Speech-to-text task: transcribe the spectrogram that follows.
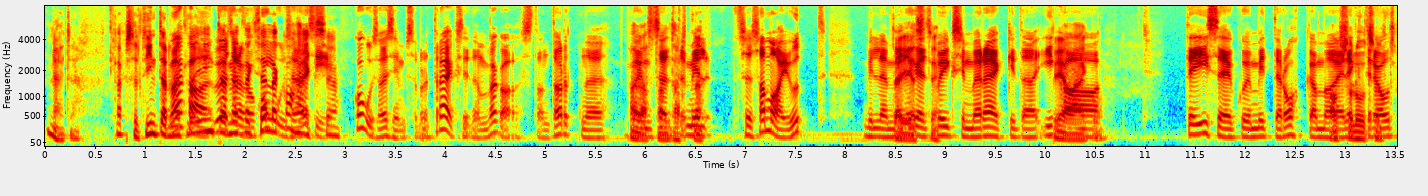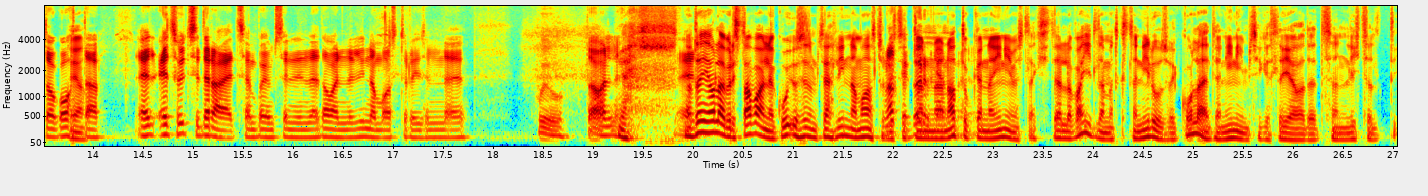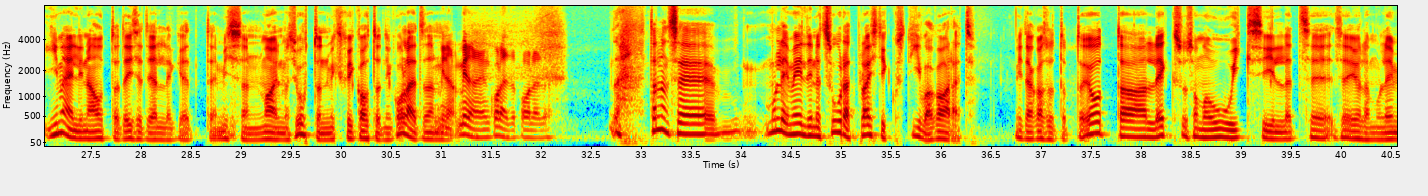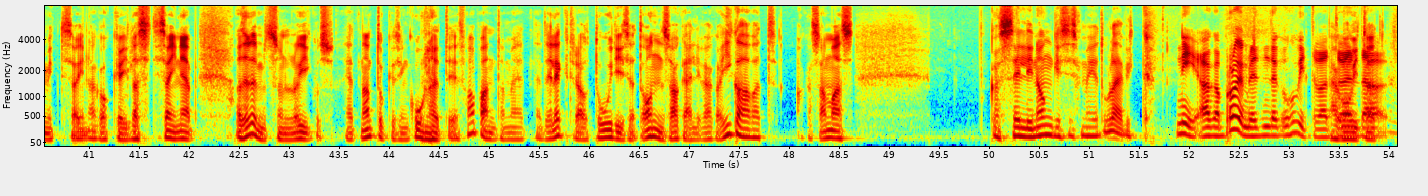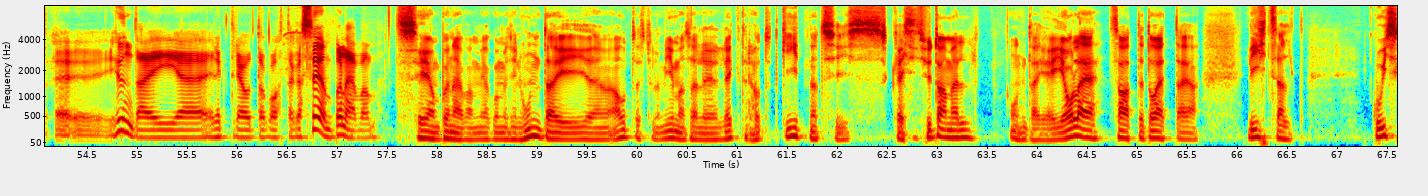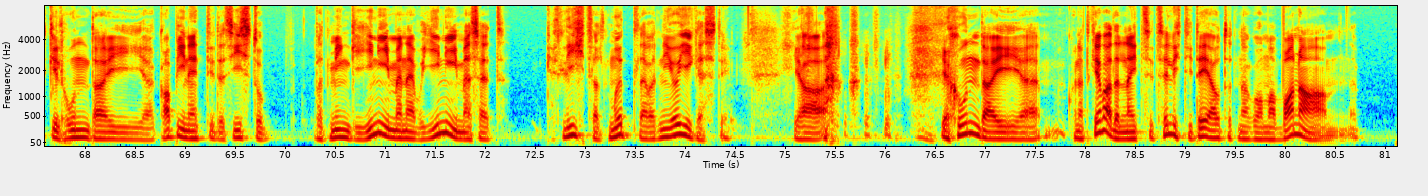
mina ei tea, täpselt, internet, internet läks jälle kaheks ja kogu see asi, mis sa praegu rääkisid, on väga standardne, põhimõtteliselt seesama jutt, mille me tegelikult võiksime rääkida iga Peaaegu. teise, kui mitte rohkema elektriauto kohta. et, et sa ütlesid ära, et see on põhimõtteliselt selline tavaline linnamaasturi selline kuju, tavaline. no ta ei ole päris tavaline kuju, selles mõttes jah, linnamaastur lihtsalt on natukene, inimesed läksid jälle vaidlema, et kas ta on ilus või kole, ja on inimesi, kes leiavad, et see on lihtsalt imeline auto, teised jällegi, et mis on maailmas juhtunud, miks kõik autod nii koledad on. mina, mina jään koleda poolele. tal on see, mulle ei meeldi need suured plastikust tiivakaared mida kasutab Toyota, Lexus oma UX-il, et see, see ei ole mu lemmikdisain, aga okei okay,, las see disain jääb. aga selles mõttes on õigus, et natuke siin kuulajate ees vabandame, et need elektriauto uudised on sageli väga igavad, aga samas kas selline ongi siis meie tulevik? nii, aga proovime nüüd midagi huvitavat öelda huvitavat. Hyundai äh, elektriauto kohta, kas see on põnevam? see on põnevam ja kui me siin Hyundai äh, autost oleme viimasel ajal elektriautot kiitnud, siis käsi südamel, Hyundai ei ole saate toetaja lihtsalt kuskil Hyundai kabinettides istub vaat mingi inimene või inimesed, kes lihtsalt mõtlevad nii õigesti. ja, ja Hyundai, kui nad kevadel näitasid sellist ideeautot nagu oma vana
